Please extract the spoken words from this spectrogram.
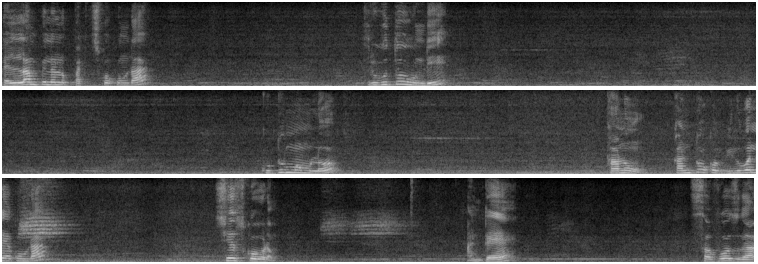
పెళ్ళం పిల్లలు పట్టించుకోకుండా తిరుగుతూ ఉండి కుటుంబంలో తను కంటూ ఒక విలువ లేకుండా చేసుకోవడం. అంటే సపోజ్గా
